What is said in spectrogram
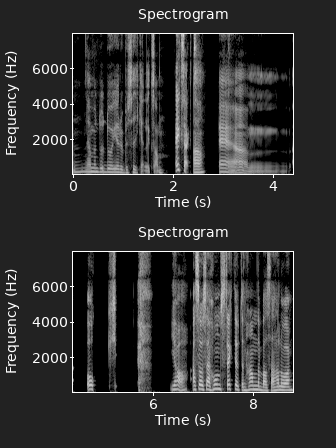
Mm, ja, men då, då är du besviken liksom. Exakt. Ja. Ehm, och ja, alltså så här, hon sträckte ut en hand och bara så här, hallå,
